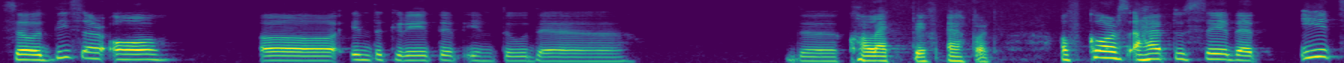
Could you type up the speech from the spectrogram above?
So these are all uh, integrated into the the collective effort. Of course, I have to say that each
